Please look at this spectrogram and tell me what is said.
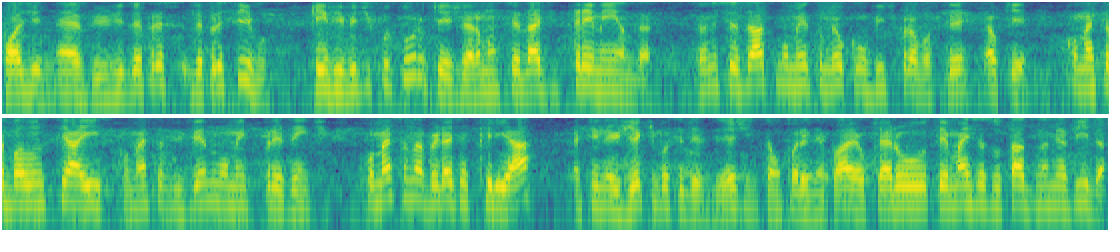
pode né, viver depressivo. Quem vive de futuro, o que? Gera uma ansiedade tremenda. Então, nesse exato momento, o meu convite para você é o que? Comece a balancear isso, comece a viver no momento presente. Começa, na verdade, a criar essa energia que você deseja. Então, por exemplo, ah, eu quero ter mais resultados na minha vida.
